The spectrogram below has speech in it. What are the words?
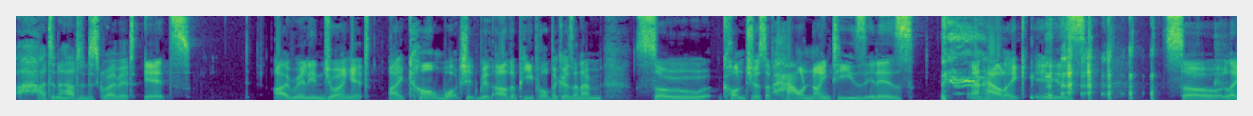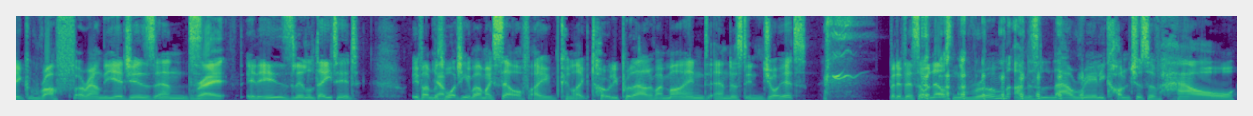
I don't know how to describe it. It's I'm really enjoying it. I can't watch it with other people because then I'm so conscious of how 90s it is and how like it is so like rough around the edges and Right. it is a little dated. If I'm just Yep. watching it by myself, I can like totally pull it out of my mind and just enjoy it. but if there's someone else in the room, I'm just now really conscious of how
